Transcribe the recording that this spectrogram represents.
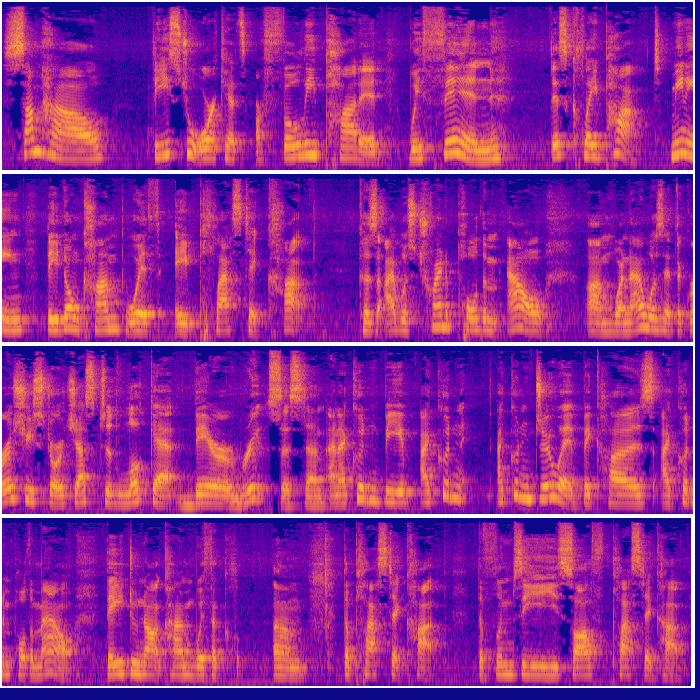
somehow these two orchids are fully potted within this clay pot, meaning they don't come with a plastic cup. Because I was trying to pull them out um, when I was at the grocery store just to look at their root system, and I couldn't be, I couldn't, I couldn't do it because I couldn't pull them out. They do not come with a, um, the plastic cup, the flimsy, soft plastic cup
